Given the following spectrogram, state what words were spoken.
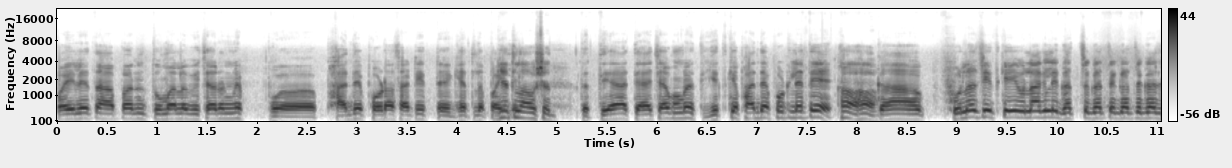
पहिले तर आपण तुम्हाला विचारून मी फांदे फोडासाठी ते घेतलं पाहिजे घेतलं औषध तर त्या त्याच्यामुळे इतके फांद्या फुटले ते हा, हा. का फुलंच इतके येऊ लागले गच्च गच्च गच्च गच्च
